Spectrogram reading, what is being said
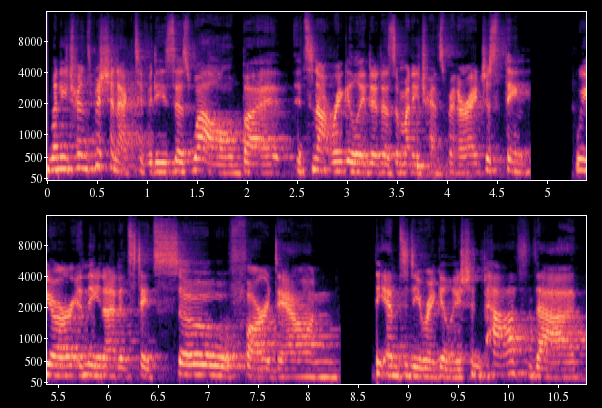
money transmission activities as well, but it's not regulated as a money transmitter. I just think we are in the United States so far down the entity regulation path that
